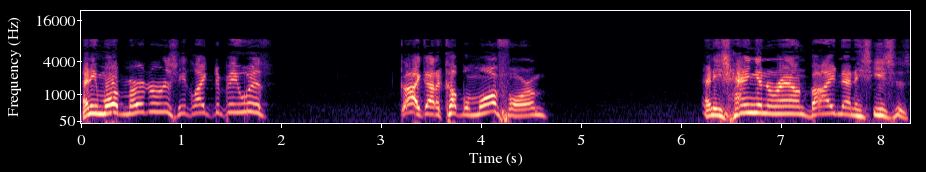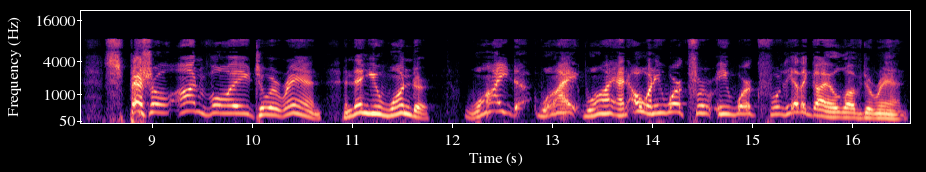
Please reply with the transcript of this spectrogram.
Any more murderers he'd like to be with? Guy got a couple more for him. And he's hanging around Biden and he's his special envoy to Iran. And then you wonder, why, why, why? And oh, and he worked for, he worked for the other guy who loved Iran,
